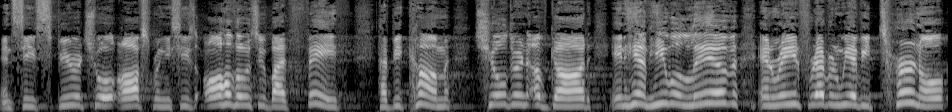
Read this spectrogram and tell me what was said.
and sees spiritual offspring. He sees all those who by faith have become children of God in Him. He will live and reign forever, and we have eternal,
